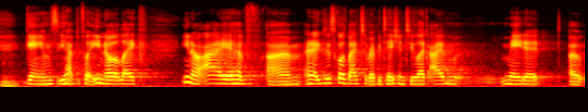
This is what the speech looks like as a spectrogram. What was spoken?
Mm-hmm. games you have to play. You know, like you know, I have, um, and it just goes back to reputation too. Like I've made it a,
